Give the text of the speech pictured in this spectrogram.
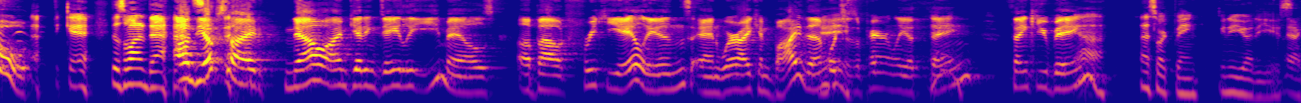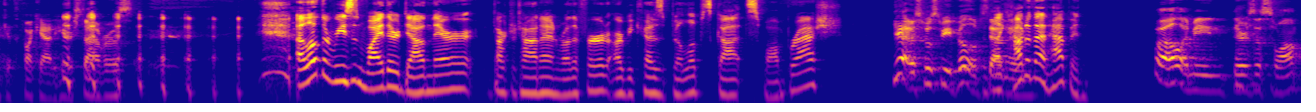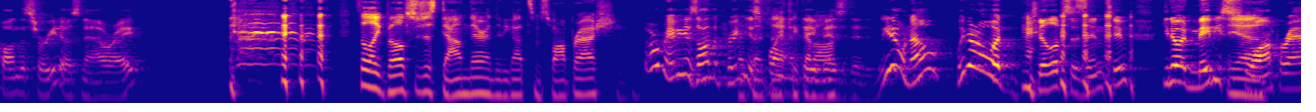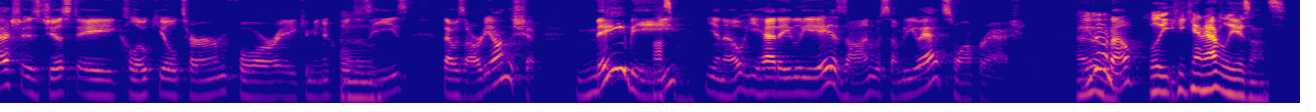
no. Okay, just wanted to ask. On the upside, now I'm getting daily emails about freaky aliens and where I can buy them, which is apparently a thing. Thank you, Bing. yeah, nice work, Bing. We knew you had to use. Yeah, get the fuck out of here, Stavros. I love the reason why they're down there, Dr. T'Ana and Rutherford, are because Billups got swamp rash. yeah, it was supposed to be Billups down Like, there. how did that happen? Well, I mean, there's a swamp on the Cerritos now, right? so, like, Billups was just down there and then he got some swamp rash. Or maybe it was on the previous that- planet they that off. visited. We don't know. We don't know what Billups is into. You know, what? maybe Yeah. swamp rash is just a colloquial term for a communicable Oh. disease that was already on the ship. Maybe, Possibly. you know, he had a liaison with somebody who had swamp rash. Oh. You don't know. Well, he, he can't have liaisons.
